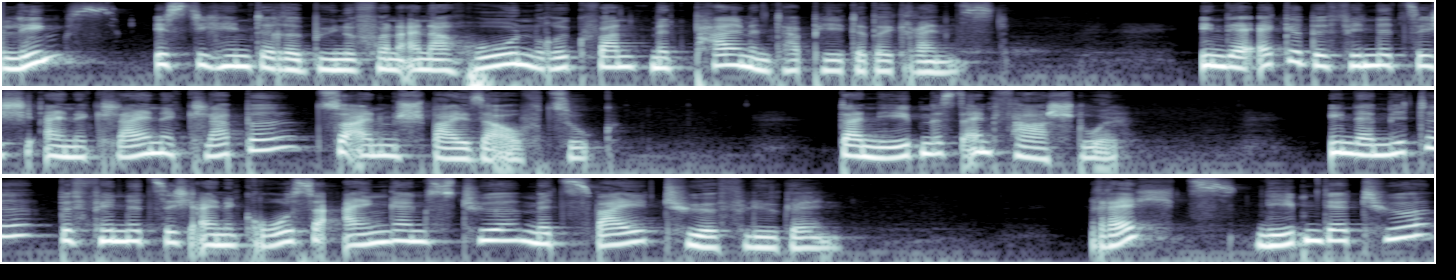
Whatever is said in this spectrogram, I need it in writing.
Links ist die hintere Bühne von einer hohen Rückwand mit Palmentapete begrenzt. In der Ecke befindet sich eine kleine Klappe zu einem Speiseaufzug. Daneben ist ein Fahrstuhl. In der Mitte befindet sich eine große Eingangstür mit zwei Türflügeln. Rechts, neben der Tür,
